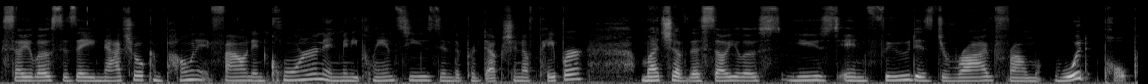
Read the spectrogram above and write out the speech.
Cellulose is a natural component found in corn and many plants used in the production of paper. Much of the cellulose used in food is derived from wood pulp.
